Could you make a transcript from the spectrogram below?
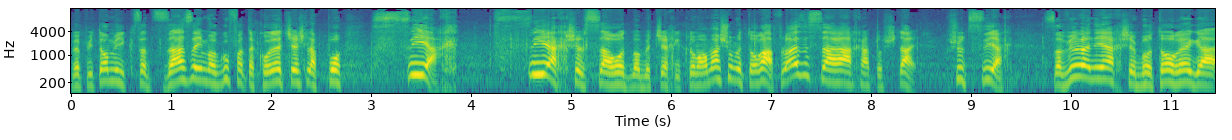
ופתאום היא קצת זזה עם הגוף, אתה קולט שיש לה פה שיח, שיח של שערות בבית שחי, כלומר משהו מטורף, לא איזה שערה אחת או שתיים, פשוט שיח. סביר להניח שבאותו רגע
